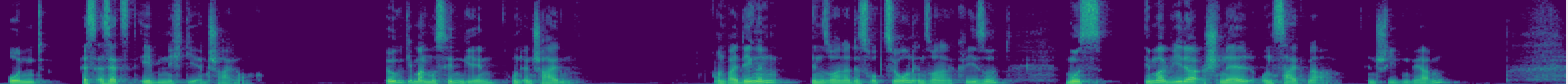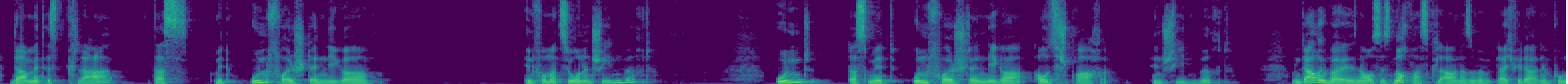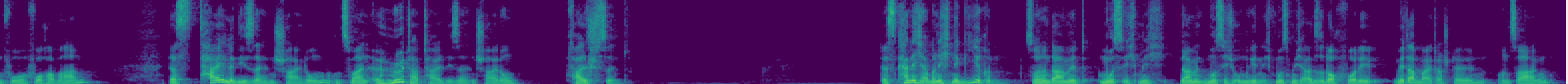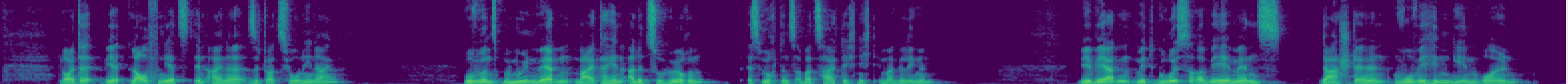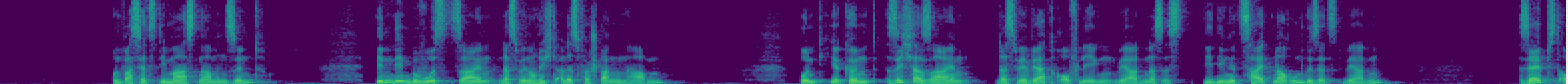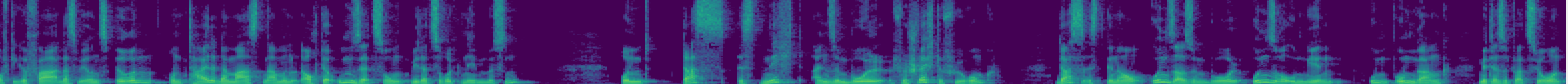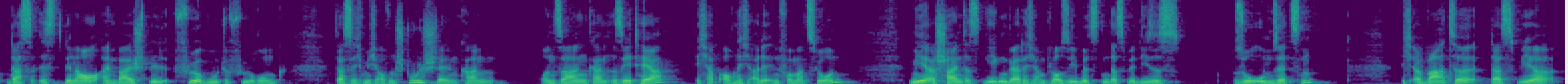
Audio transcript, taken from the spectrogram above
Und es ersetzt eben nicht die Entscheidung. Irgendjemand muss hingehen und entscheiden. Und bei Dingen in so einer Disruption, in so einer Krise, muss immer wieder schnell und zeitnah entschieden werden. Damit ist klar, dass mit unvollständiger Information entschieden wird und dass mit unvollständiger Aussprache entschieden wird. Und darüber hinaus ist noch was klar, und da sind wir gleich wieder an dem Punkt, wo wir vorher waren, dass Teile dieser Entscheidungen, und zwar ein erhöhter Teil dieser Entscheidung, falsch sind. Das kann ich aber nicht negieren, sondern damit muss ich mich, damit muss ich umgehen. Ich muss mich also doch vor die Mitarbeiter stellen und sagen, Leute, wir laufen jetzt in eine Situation hinein, wo wir uns bemühen werden, weiterhin alle zu hören. Es wird uns aber zeitlich nicht immer gelingen. Wir werden mit größerer Vehemenz darstellen, wo wir hingehen wollen und was jetzt die Maßnahmen sind, in dem Bewusstsein, dass wir noch nicht alles verstanden haben. Und ihr könnt sicher sein, dass wir Wert drauf legen werden, dass es die Dinge zeitnah umgesetzt werden, selbst auf die Gefahr, dass wir uns irren und Teile der Maßnahmen und auch der Umsetzung wieder zurücknehmen müssen. Und das ist nicht ein Symbol für schlechte Führung. Das ist genau unser Symbol, unsere Umgehen, um, Umgang mit der Situation. Das ist genau ein Beispiel für gute Führung, dass ich mich auf den Stuhl stellen kann und sagen kann, seht her, ich habe auch nicht alle Informationen. Mir erscheint es gegenwärtig am plausibelsten, dass wir dieses so umsetzen. Ich erwarte, dass wir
